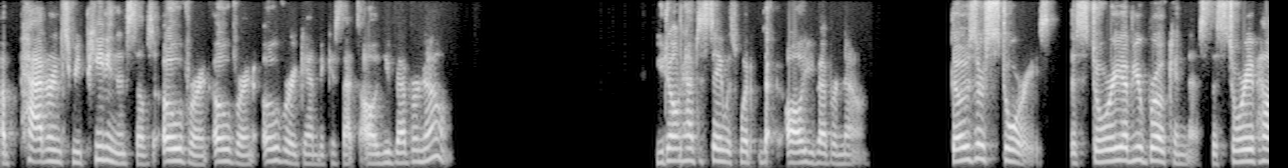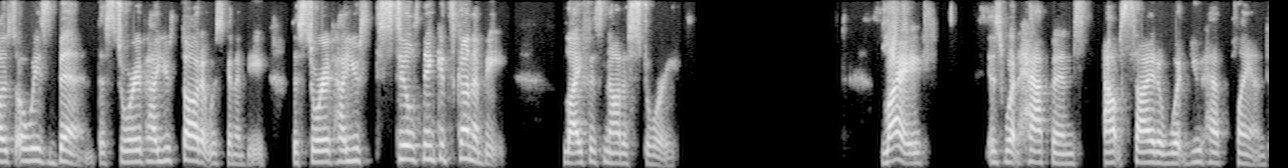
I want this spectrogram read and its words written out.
of patterns repeating themselves over and over and over again because that's all you've ever known. You don't have to stay with what all you've ever known. Those are stories. The story of your brokenness, the story of how it's always been, the story of how you thought it was going to be, the story of how you still think it's going to be. Life is not a story. Life is what happens outside of what you have planned.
